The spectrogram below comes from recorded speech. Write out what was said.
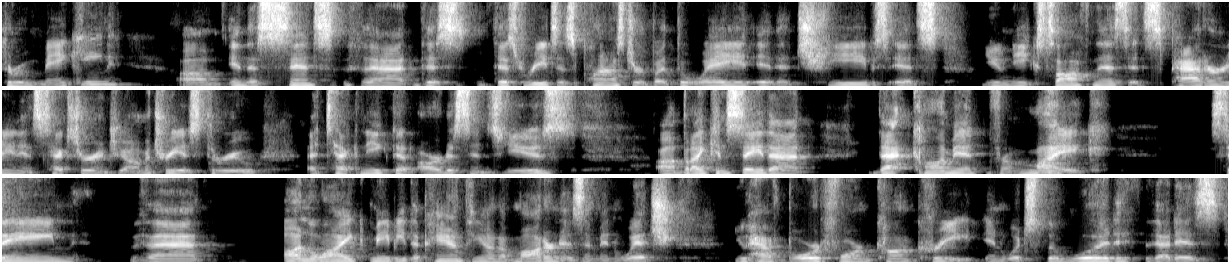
through making um, in the sense that this this reads as plaster but the way it achieves its unique softness its patterning its texture and geometry is through a technique that artisans use. Um, but i can say that that comment from Mike saying that unlike maybe the pantheon of modernism in which you have board form concrete in which the wood that is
